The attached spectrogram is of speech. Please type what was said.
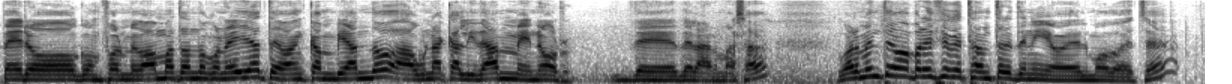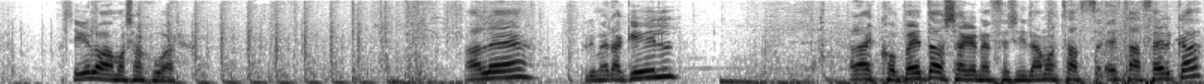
pero conforme vas matando con ellas te van cambiando a una calidad menor de, del arma, ¿sabes? Igualmente me ha parecido que está entretenido el modo este, ¿eh? Así que lo vamos a jugar. Vale, primera kill. Ahora escopeta, o sea que necesitamos estar cerca.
